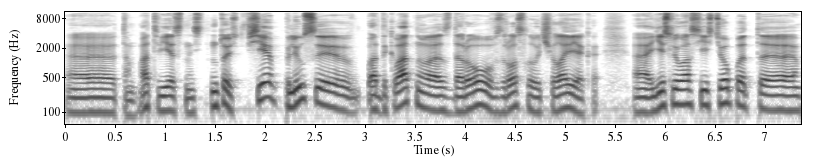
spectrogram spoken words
э, там ответственность. Ну, то есть все плюсы адекватного, здорового, взрослого человека. Э, если у вас есть опыт э,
